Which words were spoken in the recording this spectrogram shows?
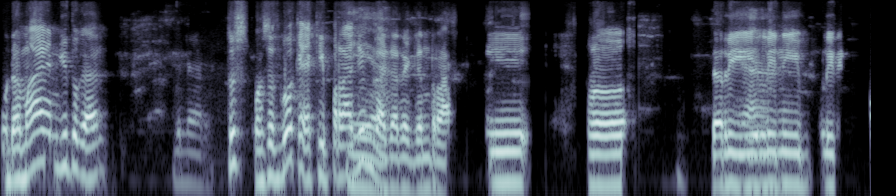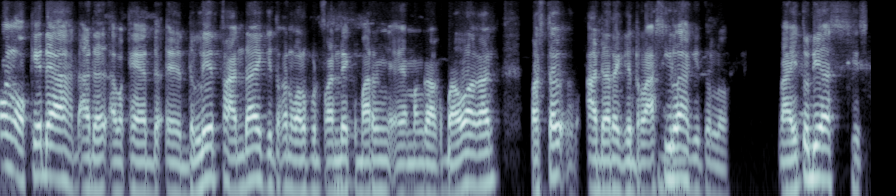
udah main gitu kan Benar. terus maksud gua kayak kiper aja Iya. nggak ada regenerasi terus dari Ya. lini lini belakang oke dah ada apa kayak eh, Delete Van Dijk gitu kan walaupun Van Dijk kemarin emang gak ke bawah kan pasti ada regenerasi lah gitu loh nah itu dia sis-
